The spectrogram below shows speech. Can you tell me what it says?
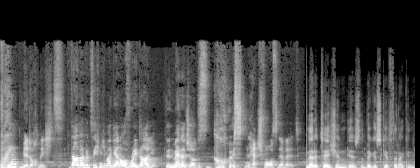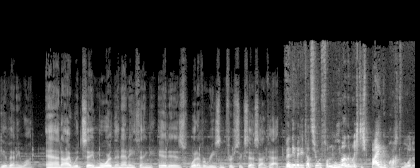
bringt mir doch nichts. Dabei beziehe ich mich immer gerne auf Ray Dalio, den Manager des größten Hedgefonds der Welt. Meditation is the biggest gift that I can give anyone. Wenn die Meditation von niemandem richtig beigebracht wurde,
